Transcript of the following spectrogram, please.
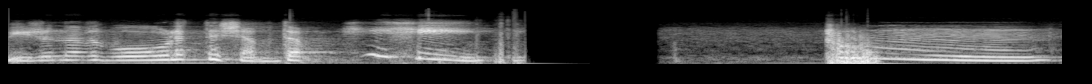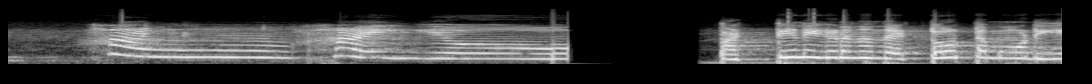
വീഴുന്നത് പോലത്തെ ശബ്ദം. ഹി ഹി. പട്ടിണി കിടന്ന് നെട്ടോട്ടമോടിയ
